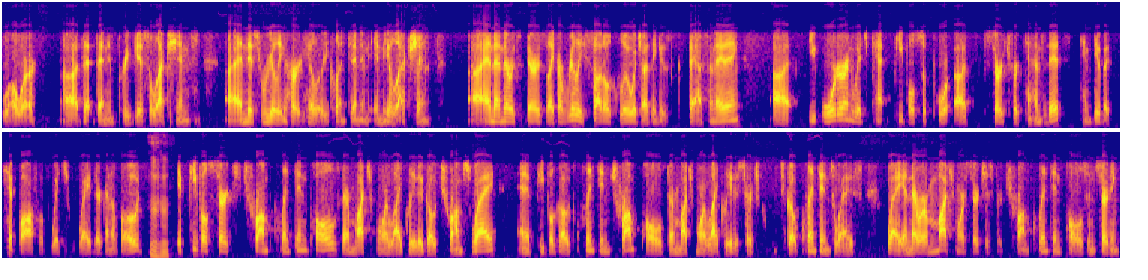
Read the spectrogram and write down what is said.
lower uh, th- than in previous elections, uh, and this really hurt Hillary Clinton in, in the election. Uh, and then there was there's like a really subtle clue, which I think is fascinating. Uh, the order in which ca- people support uh, search for candidates can give a tip off of which way they're going to vote. Mm-hmm. If people search Trump Clinton polls, they're much more likely to go Trump's way. And if people go Clinton Trump polls, they're much more likely to search to go Clinton's ways way. And there were much more searches for Trump Clinton polls in certain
